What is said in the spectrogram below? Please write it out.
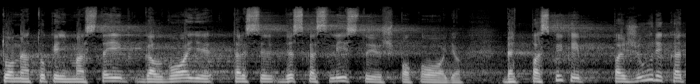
tuo metu, kai mastai, galvoji, tarsi viskas lystų iš pokojų. Bet paskui, kai pažiūri, kad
